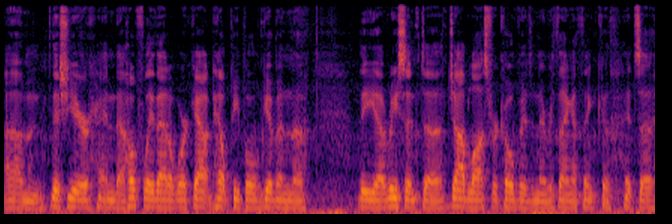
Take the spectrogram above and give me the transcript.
um, this year, and uh, hopefully that'll work out and help people given the the uh, recent uh, job loss for COVID and everything. I think uh, it's a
